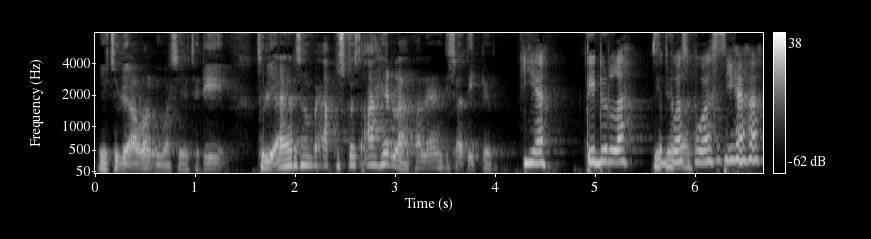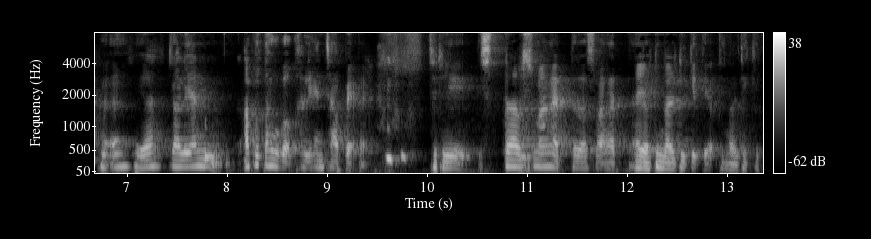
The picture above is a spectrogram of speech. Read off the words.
Ya Juli awal uas ya. Jadi Juli akhir sampai Agustus akhir lah kalian bisa tidur. iya tidurlah Tidurlah. sepuas-puasnya ya kalian, aku tahu kok kalian capek. Jadi tetap semangat, tetap semangat. Ayo tinggal dikit ya, tinggal dikit.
